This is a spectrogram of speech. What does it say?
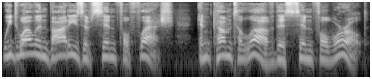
We dwell in bodies of sinful flesh and come to love this sinful world.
